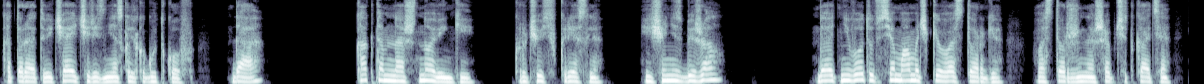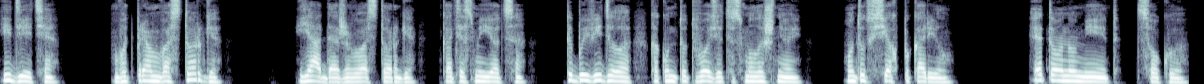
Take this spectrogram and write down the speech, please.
которая отвечает через несколько гудков. «Да». «Как там наш новенький?» Кручусь в кресле. «Еще не сбежал?» «Да от него тут все мамочки в восторге восторженно шепчет Катя. И дети. Вот прям в восторге? Я даже в восторге. Катя смеется. Ты бы видела, как он тут возится с малышней. Он тут всех покорил. Это он умеет, цокаю,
